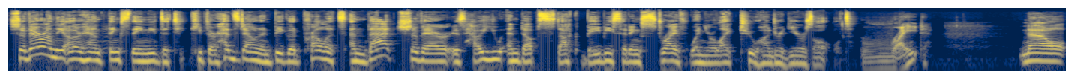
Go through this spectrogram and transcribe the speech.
Ch'vayre, on the other hand, thinks they need to t- keep their heads down and be good prelates, and that, Ch'vayre, is how you end up stuck babysitting strife when you're like 200 years old. Right? Now,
